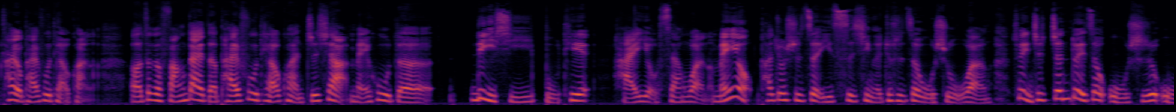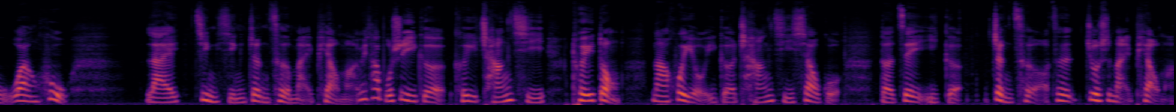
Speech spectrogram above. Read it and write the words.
它有排付条款了，呃，这个房贷的排付条款之下，每户的利息补贴。还有三万了没有？它就是这一次性的，就是这五十五万，所以你是针对这五十五万户来进行政策买票嘛？因为它不是一个可以长期推动，那会有一个长期效果的这一个政策哦，这就是买票嘛。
